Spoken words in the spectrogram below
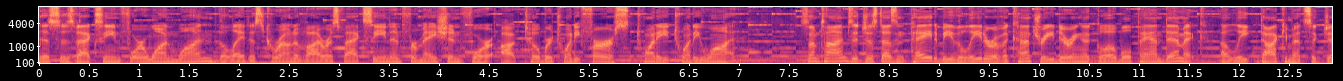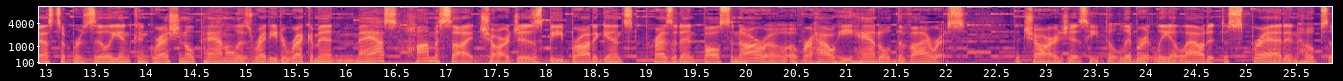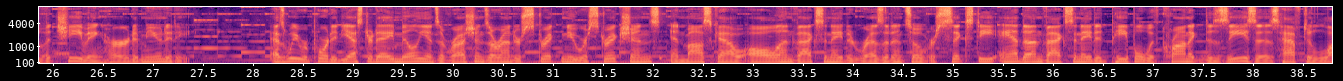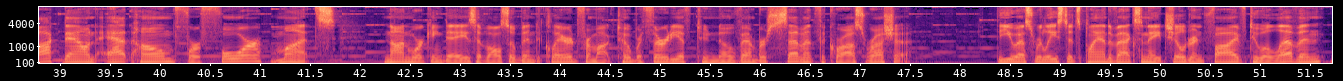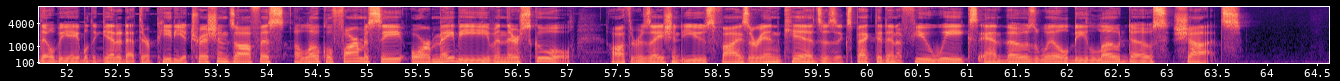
This is Vaccine 411, the latest coronavirus vaccine information for October 21st, 2021. Sometimes it just doesn't pay to be the leader of a country during a global pandemic. A leaked document suggests a Brazilian congressional panel is ready to recommend mass homicide charges be brought against President Bolsonaro over how he handled the virus. The charge is he deliberately allowed it to spread in hopes of achieving herd immunity. As we reported yesterday, millions of Russians are under strict new restrictions. In Moscow, all unvaccinated residents over 60 and unvaccinated people with chronic diseases have to lock down at home for four months. Non working days have also been declared from October 30th to November 7th across Russia. The U.S. released its plan to vaccinate children 5 to 11. They'll be able to get it at their pediatrician's office, a local pharmacy, or maybe even their school. Authorization to use Pfizer in kids is expected in a few weeks, and those will be low dose shots.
